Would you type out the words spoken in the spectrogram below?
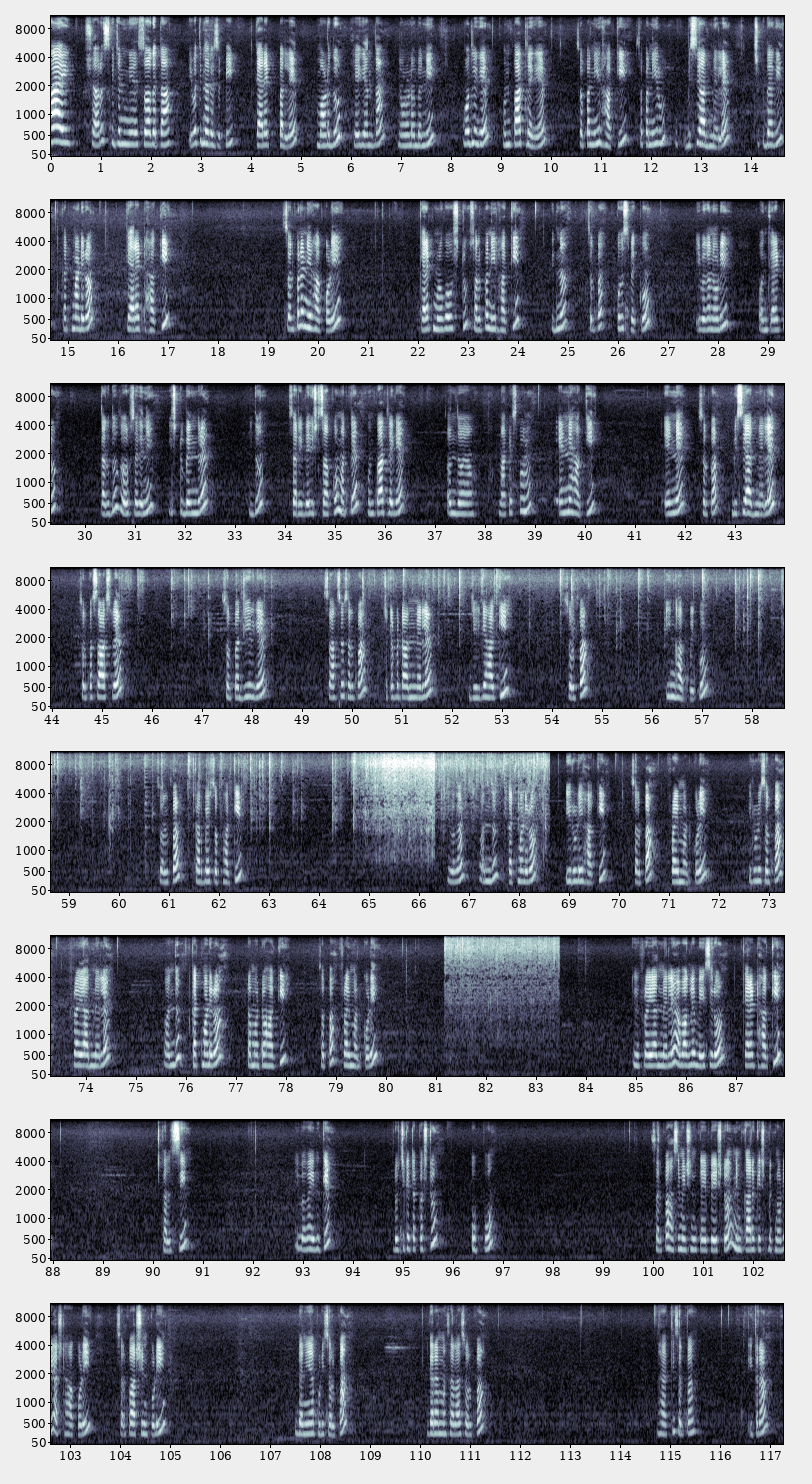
Hi, ಶಾರುಸ್ ಕಿಚನ್ಗೆ ಸ್ವಾಗತ. ಇವತ್ತಿನ recipe carrot ಪಲ್ಯ ಮಾಡೋದು ಹೇಗೆ ಅಂತ ನೋಡೋಣ ಬನ್ನಿ. ಮೊದಲಿಗೆ ಒಂದು ಪಾತ್ರೆಗೆ ಸ್ವಲ್ಪ ನೀರು ಹಾಕಿ, ಸ್ವಲ್ಪ ನೀರು ಬಿಸಿ ಆದಮೇಲೆ ಚಿಕ್ಕದಾಗಿ ಕಟ್ ಮಾಡಿರೋ ಕ್ಯಾರೆಟ್ ಹಾಕಿ ಸ್ವಲ್ಪನೇ ನೀರು ಹಾಕ್ಕೊಳ್ಳಿ ಕ್ಯಾರೆಟ್ ಮುಳುಗೋವಷ್ಟು ಸ್ವಲ್ಪ ನೀರು ಹಾಕಿ ಇದನ್ನ ಸ್ವಲ್ಪ ಕುದಿಸ್ಬೇಕು. ಇವಾಗ ನೋಡಿ, ಒಂದು ಕ್ಯಾರೆಟು ತೆಗೆದು ತೋರಿಸ್ತಾ ಇದ್ದೀನಿ. ಇಷ್ಟು ಬೆಂದರೆ ಇದು ಸರಿ ಇದೆ, ಇಷ್ಟು ಸಾಕು. ಮತ್ತು ಒಂದು ಪಾತ್ರೆಗೆ ಒಂದು ನಾಲ್ಕೈದು ಸ್ಪೂನು ಎಣ್ಣೆ ಹಾಕಿ, ಎಣ್ಣೆ ಸ್ವಲ್ಪ ಬಿಸಿ ಆದಮೇಲೆ ಸ್ವಲ್ಪ ಸಾಸಿವೆ, ಸ್ವಲ್ಪ ಜೀರಿಗೆ, ಸಾಸಿವೆ ಸ್ವಲ್ಪ ಚಟಪಟ ಅಂದಮೇಲೆ ಜೀರಿಗೆ ಹಾಕಿ ಸ್ವಲ್ಪ ಹಿಂಗೆ ಹಾಕಬೇಕು. ಸ್ವಲ್ಪ ಕರ್ಬೇವು ಸೊಪ್ಪು ಹಾಕಿ. ಇವಾಗ ಒಂದು ಕಟ್ ಮಾಡಿರೋ ಈರುಳ್ಳಿ ಹಾಕಿ ಸ್ವಲ್ಪ ಫ್ರೈ ಮಾಡ್ಕೊಳ್ಳಿ. ಈರುಳ್ಳಿ ಸ್ವಲ್ಪ ಫ್ರೈ ಆದಮೇಲೆ ಒಂದು ಕಟ್ ಮಾಡಿರೋ ಟೊಮೊಟೊ ಹಾಕಿ ಸ್ವಲ್ಪ ಫ್ರೈ ಮಾಡ್ಕೊಳ್ಳಿ. ಫ್ರೈ ಆದಮೇಲೆ ಆವಾಗಲೇ ಬೇಯಿಸಿರೋ ಕ್ಯಾರೆಟ್ ಹಾಕಿ ಕಲಸಿ ಇವಾಗ ಇದಕ್ಕೆ ರುಚಿಗೆ ತಕ್ಕಷ್ಟು ಉಪ್ಪು, ಸ್ವಲ್ಪ ಹಸಿಮೆಣಸಿನ್ಕಾಯಿ ಪೇಸ್ಟು ನಿಮ್ಮ ಖಾರಕ್ಕೆ ಎಷ್ಟು ಬೇಕು ನೋಡಿ ಅಷ್ಟು ಹಾಕ್ಕೊಳ್ಳಿ ಸ್ವಲ್ಪ ಅರ್ಶಿಣ ಪುಡಿ, ಧನಿಯಾ ಪುಡಿ ಸ್ವಲ್ಪ, ಗರಂ ಮಸಾಲ ಸ್ವಲ್ಪ ಹಾಕಿ ಸ್ವಲ್ಪ ಈ ಥರ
